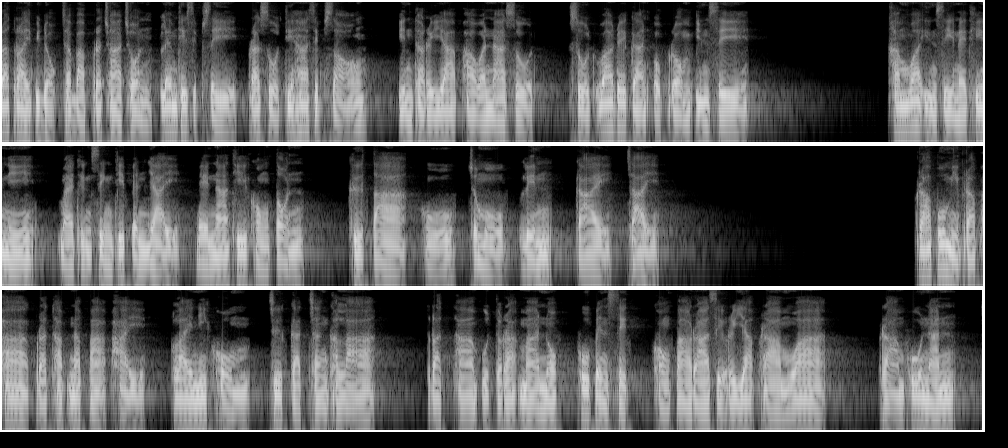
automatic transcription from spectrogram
พระไตรปิฎกฉบับประชาชนเล่มที่ 14 พระสูตรที่ 52 อินทริยภาวนาสูตร สูตรว่าด้วยการอบรมอินทรีย์คำว่าอินทรีย์ในที่นี้ หมายถึงสิ่งที่เป็นใหญ่ในหน้าที่ของตน คือตา หู จมูก ลิ้น กาย ใจ พระผู้มีพระภาคประทับณป่าไผ่ใกล้นิคม ชื่อกัดชังคลา ตรัสถามอุตรมานพผู้เป็นสิทธิ์ของปาราสิริยพรามว่า พรามผู้นั้น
